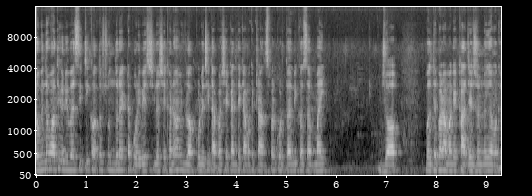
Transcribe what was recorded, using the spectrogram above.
রবীন্দ্র ভারতী ইউনিভার্সিটি কত সুন্দর একটা পরিবেশ ছিল, সেখানেও আমি ব্লগ করেছি। তারপর সেখান থেকে আমাকে ট্রান্সফার করতে হয় বিকজ অফ মাই জব বলতে পারো আমাকে কাজের জন্যই আমাকে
